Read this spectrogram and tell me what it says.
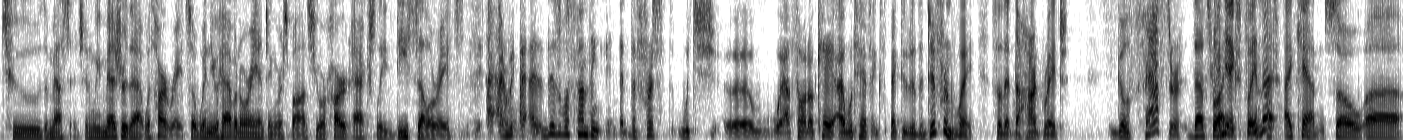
to the message. And we measure that with heart rate. So when you have an orienting response, your heart actually decelerates. I, I, I, this was something at the first which uh, where I thought, okay, I would have expected it a different way, so that the heart rate goes faster. That's right. Can you explain that? I, I can. So, uh,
